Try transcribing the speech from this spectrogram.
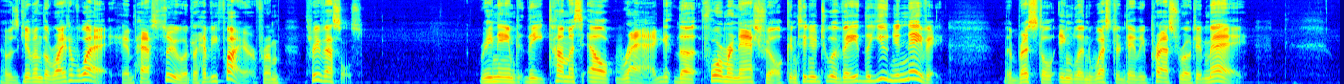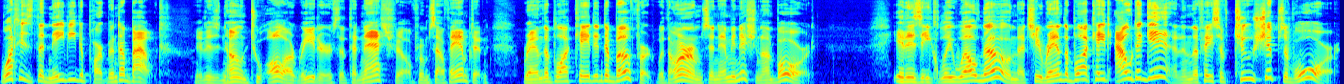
I was given the right of way and passed through under heavy fire from three vessels. Renamed the Thomas L. Wragg, the former Nashville continued to evade the Union Navy. The Bristol, England Western Daily Press wrote in May What is the Navy Department about? It is known to all our readers that the Nashville from Southampton ran the blockade into Beaufort with arms and ammunition on board. It is equally well known that she ran the blockade out again in the face of two ships of war.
